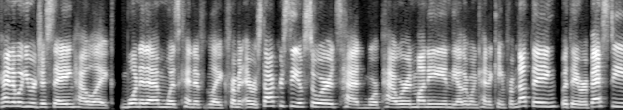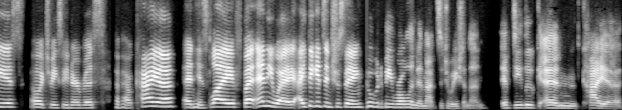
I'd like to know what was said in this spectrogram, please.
Kind of what you were just saying, how like one of them was kind of like from an aristocracy of sorts, had more power and money, and the other one kind of came from nothing, but they were besties. Oh, which makes me nervous about Kaeya and his life. But anyway, I think it's interesting. Who would be Roland in that situation then? If Diluc and Kaeya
